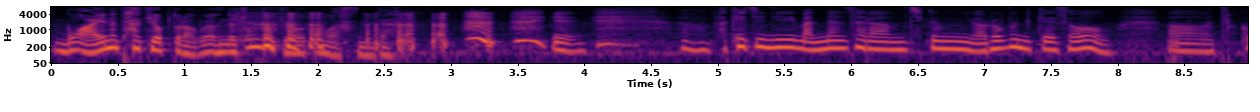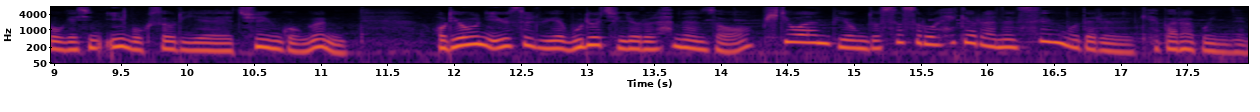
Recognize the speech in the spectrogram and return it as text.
뭐 아이는 다 귀엽더라고요. 근데 좀 더 귀여웠던 것 같습니다. 예. 어, 박혜진이 만난 사람 지금 여러분께서 어, 듣고 계신 이 목소리의 주인공은 어려운 이웃을 위해 무료 진료를 하면서 필요한 비용도 스스로 해결하는 수익 모델을 개발하고 있는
